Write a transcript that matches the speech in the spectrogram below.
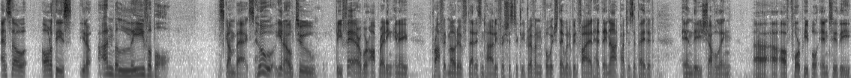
And so all of these, you know, unbelievable scumbags who, you know, to be fair, were operating in a profit motive that is entirely fascistically driven, for which they would have been fired had they not participated in the shoveling uh, of poor people into the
